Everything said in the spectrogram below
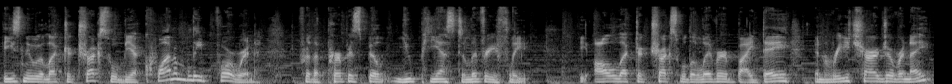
these new electric trucks will be a quantum leap forward for the purpose built UPS delivery fleet. The all electric trucks will deliver by day and recharge overnight.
